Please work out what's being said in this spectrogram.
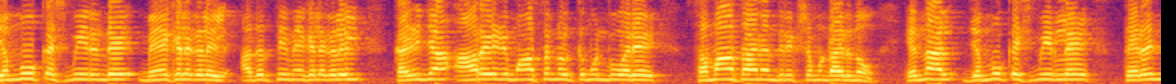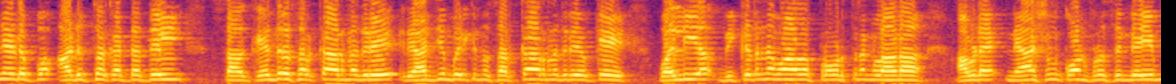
ജമ്മു കാശ്മീരിന്റെ മേഖലകളിൽ അതിർത്തി മേഖലകളിൽ കഴിഞ്ഞ ആറേഴ് മാസങ്ങൾക്ക് മുൻപ് വരെ സമാധാന അന്തരീക്ഷമുണ്ടായിരുന്നു. എന്നാൽ ജമ്മു കശ്മീരിലെ തെരഞ്ഞെടുപ്പ് അടുത്ത ഘട്ടത്തിൽ കേന്ദ്ര സർക്കാരിനെതിരെ രാജ്യം ഭരിക്കുന്ന സർക്കാരിനെതിരെയൊക്കെ വലിയ വിഘടനവാദ പ്രവർത്തനങ്ങളാണ് അവിടെ നാഷണൽ കോൺഫറൻസിന്റെയും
